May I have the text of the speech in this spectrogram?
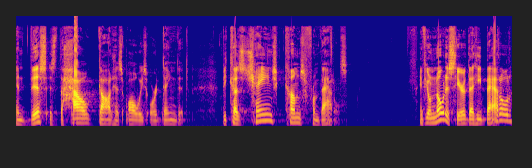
And this is the how God has always ordained it. Because change comes from battles. If you'll notice here that he battled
